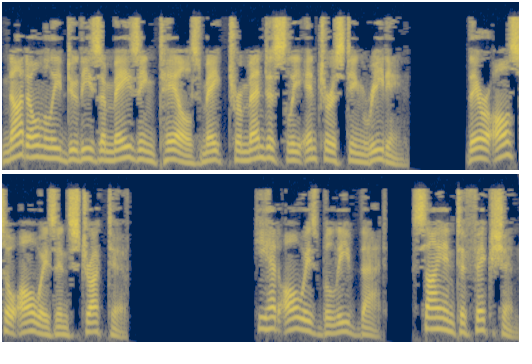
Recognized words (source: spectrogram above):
"...not only do these amazing tales make tremendously interesting reading. They are also always instructive." He had always believed that, "...scientifiction,"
